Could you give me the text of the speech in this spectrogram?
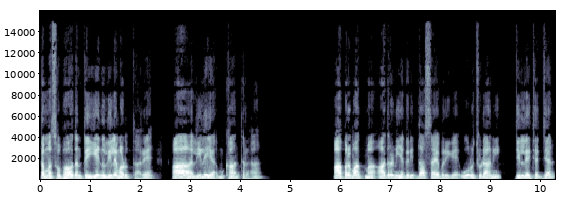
ತಮ್ಮ ಸ್ವಭಾವದಂತೆ ಏನು ಲೀಲೆ ಮಾಡುತ್ತಾರೆ, ಆ ಲೀಲೆಯ ಮುಖಾಂತರ ಆ ಪರಮಾತ್ಮ ಆದರಣೀಯ ಗರೀಬ್ದಾಸ್ ಸಾಹೇಬರಿಗೆ ಊರು ಚುಡಾನಿ ಜಿಲ್ಲೆ ಝಜ್ಜರ್,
